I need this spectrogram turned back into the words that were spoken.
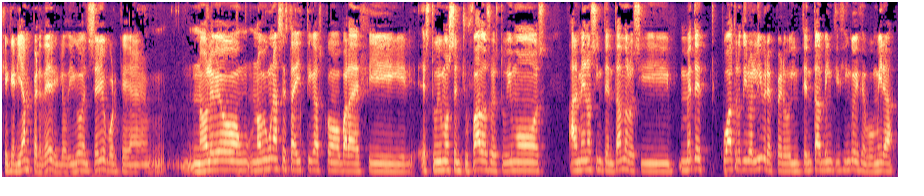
que querían perder, y lo digo en serio porque no le veo, no veo unas estadísticas como para decir estuvimos enchufados o estuvimos al menos intentándolo. Si metes cuatro tiros libres pero intentas 25, dices, pues mira,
